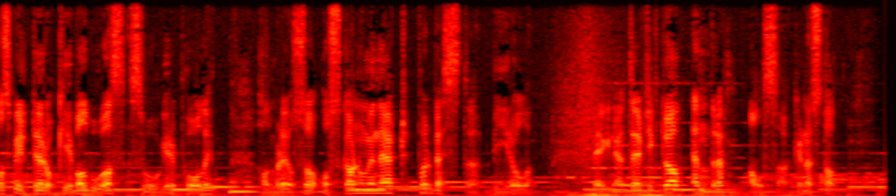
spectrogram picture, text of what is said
og spilte Rocky Balboas svoger Paulie. Han ble også Oscar-nominert for beste birolle. VG-nyheter fikk du av Endre Alsaker Nøstad.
